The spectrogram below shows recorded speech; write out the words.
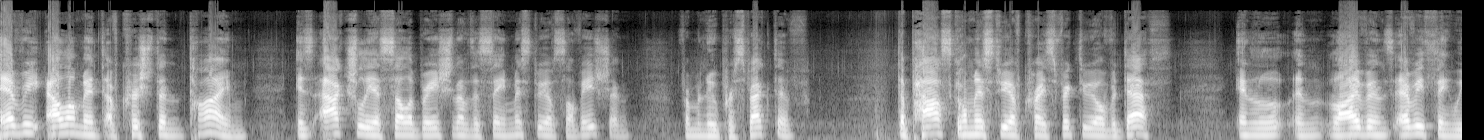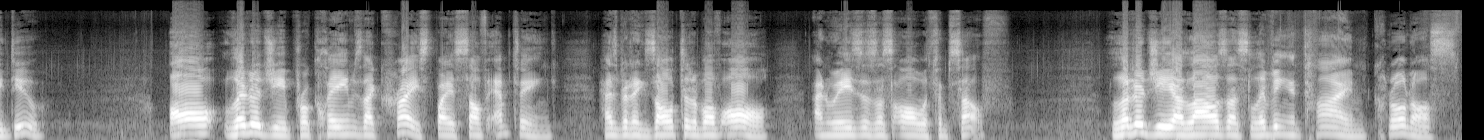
Every element of Christian time is actually a celebration of the same mystery of salvation from a new perspective. The paschal mystery of Christ's victory over death enlivens everything we do. All liturgy proclaims that Christ, by his self emptying, has been exalted above all and raises us all with himself. Liturgy allows us living in time, chronos,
